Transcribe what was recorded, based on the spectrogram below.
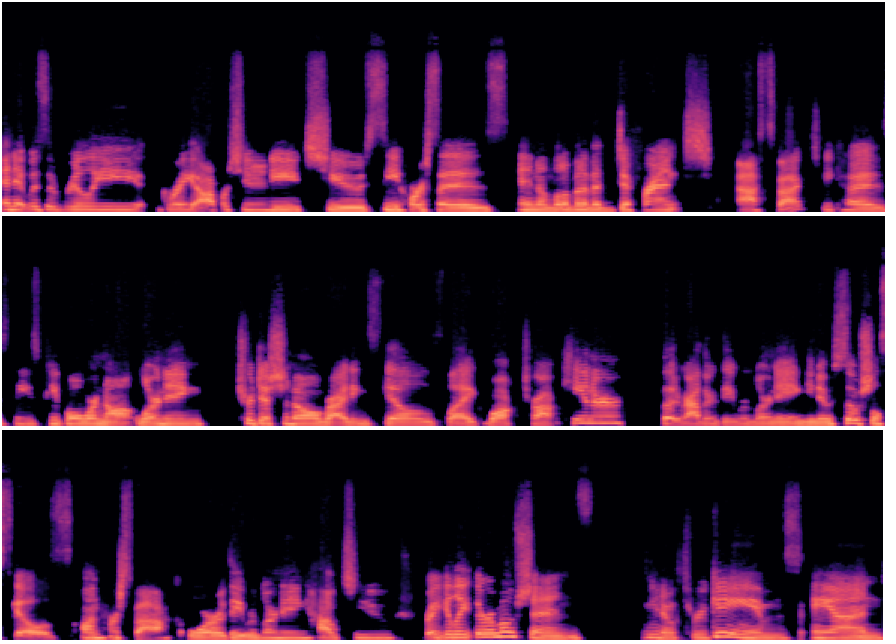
And it was a really great opportunity to see horses in a little bit of a different aspect because these people were not learning traditional riding skills like walk, trot, canter, but rather they were learning, you know, social skills on horseback or they were learning how to regulate their emotions, you know, through games. And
